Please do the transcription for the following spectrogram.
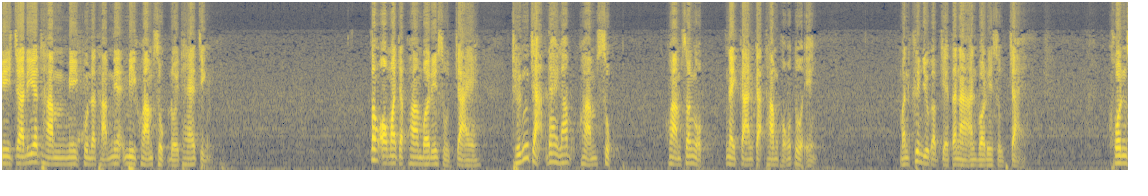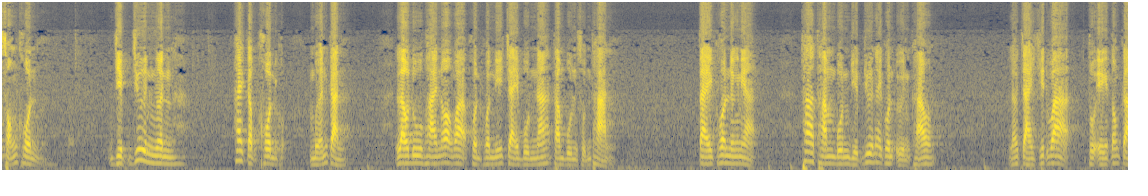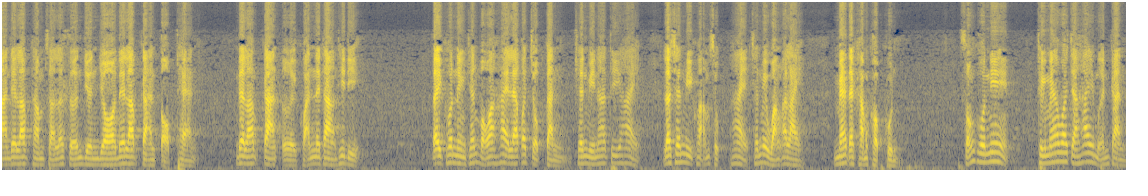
มีจริยธรรม มีคุณธรรมเนี่ยมีความสุขโดยแท้จริง ต้องออกมาจากความบริสุทธิ์ใจ ถึงจะได้รับความสุขความสงบในการกระทำของตัวเอง มันขึ้นอยู่กับเจตนาอันบริสุทธิ์ใจ คนสองคน หยิบยื่นเงินให้กับคนเหมือนกัน เราดูภายนอกว่าคนคนนี้ใจบุญนะทำบุญสุนทาน แต่อีกคนหนึ่งเนี่ย ถ้าทำบุญหยิบยื่นให้คนอื่นเขา แล้วใจคิดว่า ตัวเองต้องการได้รับคำสรรเสริญเยือนยอได้รับการตอบแทน ได้รับการเอ่ยขวัญในทางที่ดี แต่อีกคนหนึ่งฉันบอกว่าให้แล้วก็จบกัน ฉันมีหน้าที่ให้ แล้วฉันมีความสุขให้ ฉันไม่หวังอะไร แม้แต่คำขอบคุณสองคนนี้ถึงแม้ว่าจะให้เหมือนกัน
